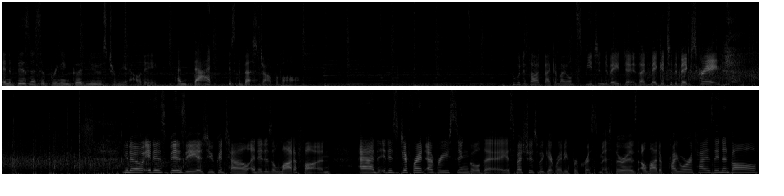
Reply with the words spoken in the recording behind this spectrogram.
in the business of bringing good news to reality, and that is the best job of all. Who would have thought back in my old speech and debate days I'd make it to the big screen? you know, it is busy, as you can tell, and it is a lot of fun. And it is different every single day, especially as we get ready for Christmas. There is a lot of prioritizing involved.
